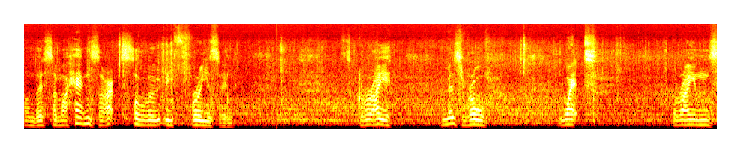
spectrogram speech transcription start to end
on this, and my hands are absolutely freezing. It's grey, miserable, wet. The rain's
